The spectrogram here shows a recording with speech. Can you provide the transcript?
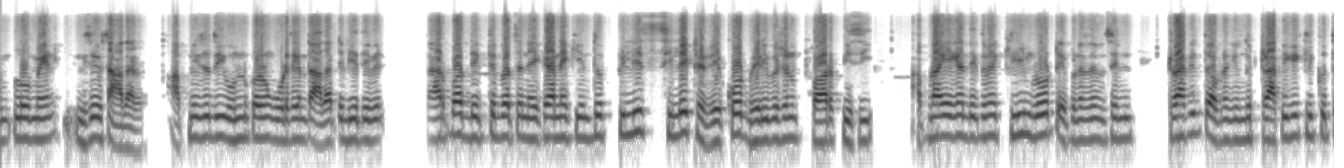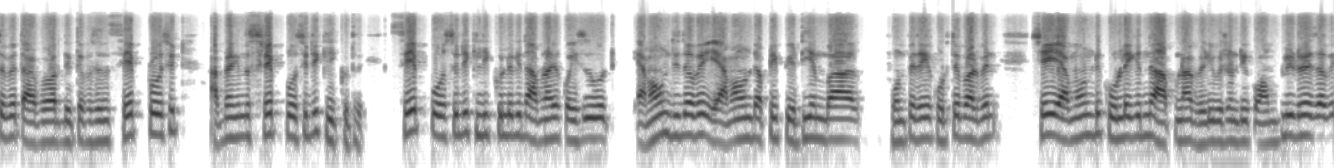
এমপ্লয়মেন্ট, নিচে হচ্ছে আধার আপনি যদি অনুকরণ করে থাকেন, তো আধারটি দিয়ে দেবেন। তারপর দেখতে পাচ্ছেন এখানে কিন্তু please select record verification for PC আপনাকে এখানে দেখতে পাচ্ছেন ক্লিম রোড এখানে দেখতে ট্রাফিক তো আপনাকে কিন্তু ট্রাফিকে ক্লিক করতে হবে, তারপর দেখতে পাচ্ছেন সেভ প্রসিড আপনাকে কিন্তু সেভ প্রসিডে ক্লিক করতে হবে। সেভ প্রসিডে ক্লিক করলে কিন্তু আপনাকে কিছু অ্যামাউন্ট দিতে হবে, এই অ্যামাউন্ট আপনি পেটিএম বা ফোনপে থেকে করতে পারবেন। সেই অ্যামাউন্টটি করলে কিন্তু আপনার ভেরিফিকেশনটি কমপ্লিট হয়ে যাবে।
